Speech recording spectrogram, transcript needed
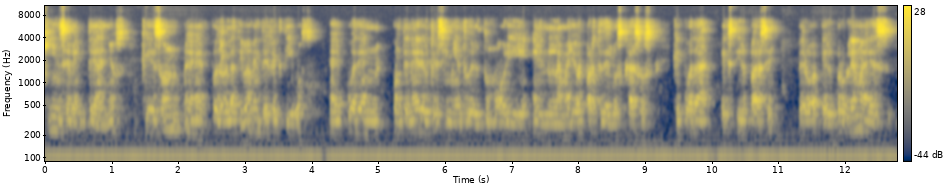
15, 20 años, que son eh, pues relativamente efectivos. pueden contener el crecimiento del tumor y en la mayor parte de los casos que pueda extirparse, pero el problema es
